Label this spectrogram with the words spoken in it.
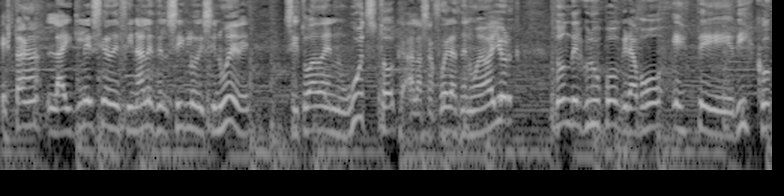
está la iglesia de finales del siglo XIX, situada en Woodstock, a las afueras de Nueva York, donde el grupo grabó este disco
